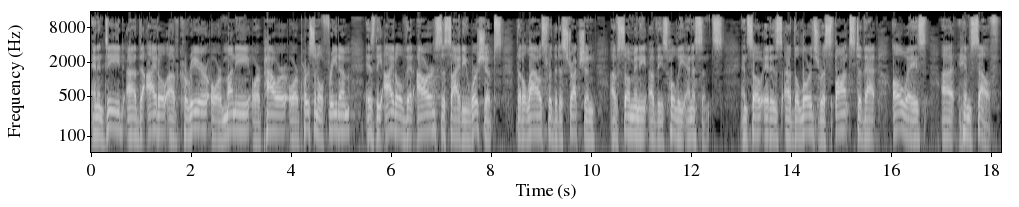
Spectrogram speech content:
And indeed, uh, the idol of career or money or power or personal freedom is the idol that our society worships that allows for the destruction of so many of these holy innocents. And so it is uh, the Lord's response to that always uh, Himself.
